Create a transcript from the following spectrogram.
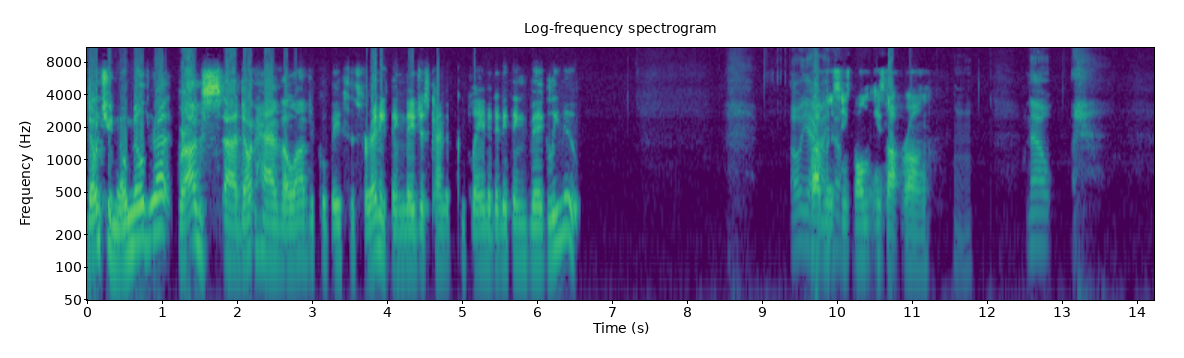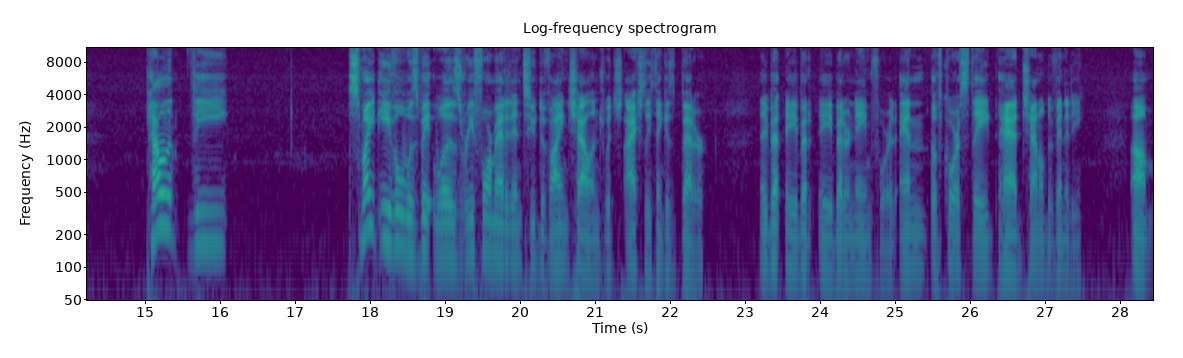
don't you know, Mildra? Grogs uh, don't have a logical basis for anything. They just kind of complain at anything vaguely new. Oh yeah. Problem I is know. he's on- he's not wrong. Now, Palad the Smite Evil was was reformatted into Divine Challenge, which I actually think is better. A bet a bet a better name for it, and of course they had Channel Divinity. Um,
